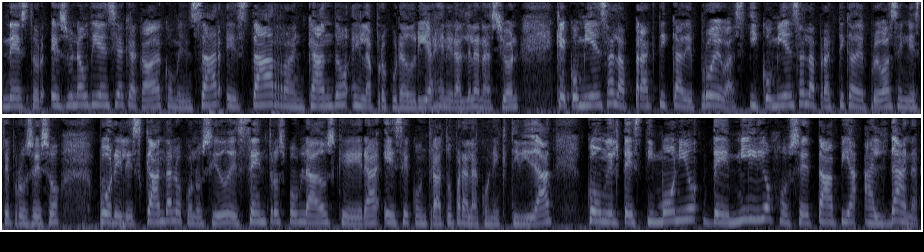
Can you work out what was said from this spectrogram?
Néstor, es una audiencia que acaba de comenzar, está arrancando en la Procuraduría General de la Nación, que comienza la práctica de pruebas y comienza la práctica de pruebas en este proceso por el escándalo conocido de centros poblados, que era ese contrato para la conectividad, con el testimonio de Emilio José Tapia Aldana.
